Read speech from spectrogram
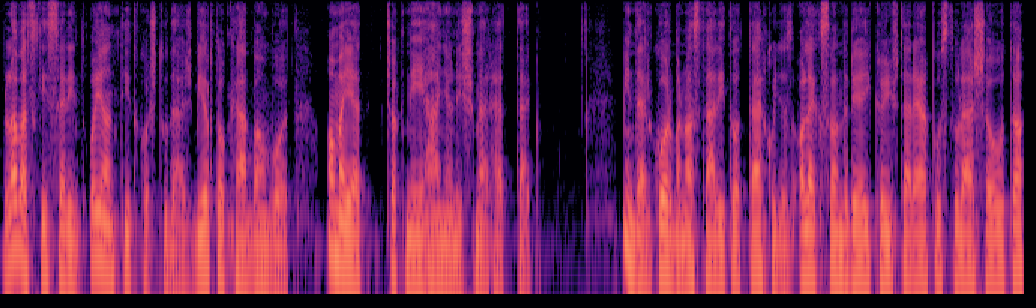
Blavatsky szerint olyan titkos tudás birtokában volt, amelyet csak néhányan ismerhettek. Minden korban azt állították, hogy az alexandriai könyvtár elpusztulása óta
